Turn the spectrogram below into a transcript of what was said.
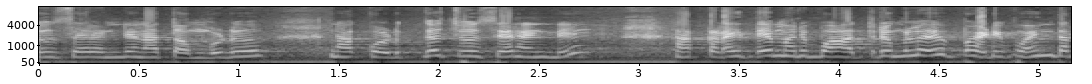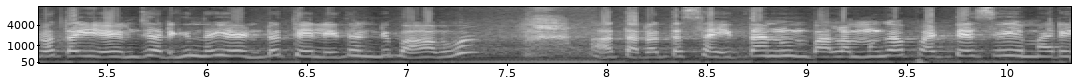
చూశారండి. నా తమ్ముడు నా కొడుకుగా చూశారండి. అక్కడైతే మరి బాత్రూంలో పడిపోయిన తర్వాత ఏం జరిగిందో ఏంటో తెలియదండి బాబు. ఆ తర్వాత సైతాను బలంగా పట్టేసి మరి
